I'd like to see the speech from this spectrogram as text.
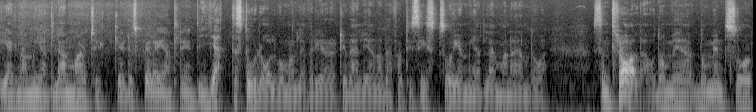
egna medlemmar tycker. Det spelar egentligen inte jättestor roll vad man levererar till väljarna därför att till sist så är medlemmarna ändå centrala och de är, de är inte så...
